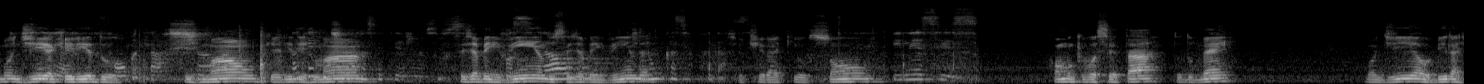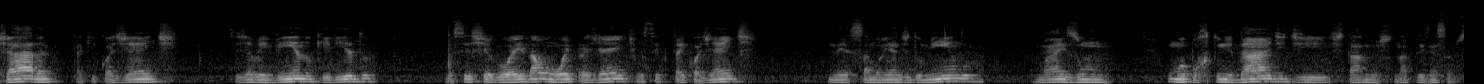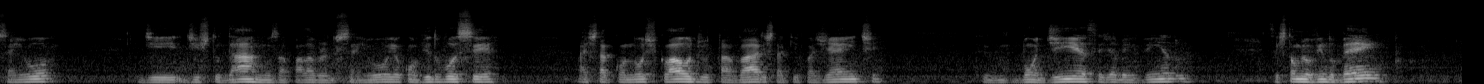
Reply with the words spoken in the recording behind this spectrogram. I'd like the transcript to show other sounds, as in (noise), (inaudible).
Bom dia, querido irmão, querida irmã. Seja bem-vindo, seja bem-vinda. Deixa eu tirar aqui o som. Nesses. Como que você tá? Tudo bem? Bom dia, o Birajara tá aqui com a gente. Seja bem-vindo, querido. Você chegou aí, dá um oi pra gente, você que tá aí com a gente nessa manhã de domingo. Mais um uma oportunidade de estarmos na presença do Senhor, de, de estudarmos a palavra do Senhor. E eu convido você a estar conosco. Cláudio Tavares está aqui com a gente. Bom dia, seja bem-vindo. Vocês estão me ouvindo bem?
